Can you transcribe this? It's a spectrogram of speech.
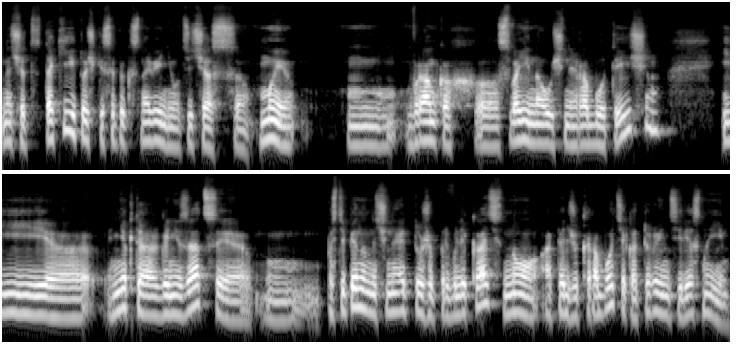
Значит, такие точки соприкосновения вот сейчас мы в рамках э, своей научной работы ищем, и э, некоторые организации постепенно начинают тоже привлекать, но опять же к работе, которая интересна им.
